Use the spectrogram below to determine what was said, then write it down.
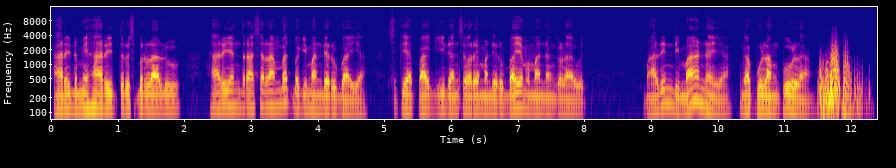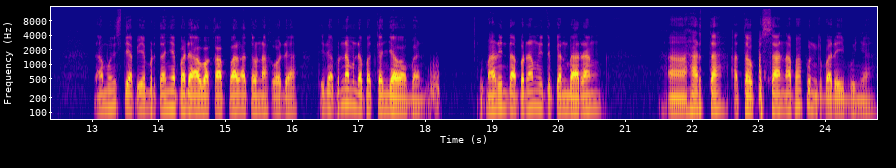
Hari demi hari terus berlalu, hari yang terasa lambat bagi Mande Rubaya. Setiap pagi dan sore Mande Rubaya memandang ke laut. Malin di mana ya? Nggak pulang-pulang. Namun setiap ia bertanya pada awak kapal atau nakoda, tidak pernah mendapatkan jawaban. Malin tak pernah menitipkan barang, uh, harta, atau pesan apa pun kepada ibunya.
